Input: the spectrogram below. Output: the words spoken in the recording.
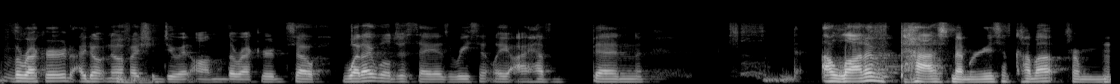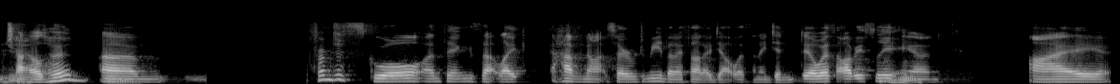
the record. I don't know if I Mhm. should do it on the record. So what I will just say is recently I have been a lot of past memories have come up from Mhm. childhood. Mhm. Um, from just school and things that like have not served me that I thought I dealt with and I didn't deal with, obviously. Mhm. And I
